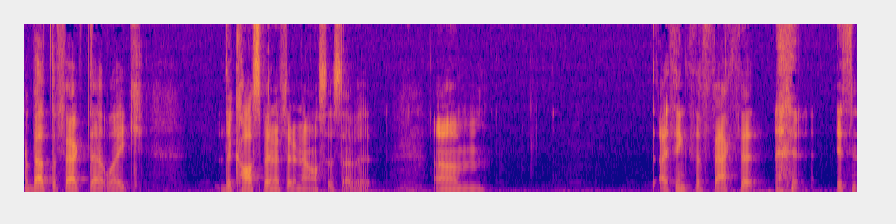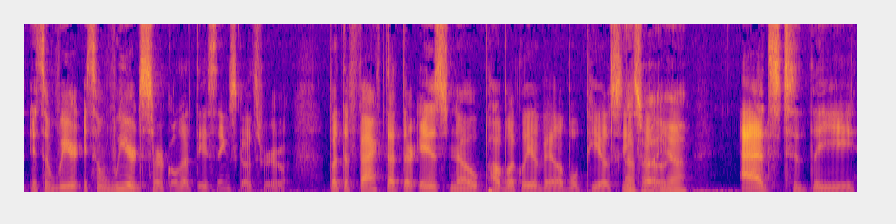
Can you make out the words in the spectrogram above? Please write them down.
about the fact that like the cost benefit analysis of it. Um, I think the fact that it's it's a weird it's a weird circle that these things go through, but the fact that there is no publicly available POC That's code right. Yeah. adds to the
